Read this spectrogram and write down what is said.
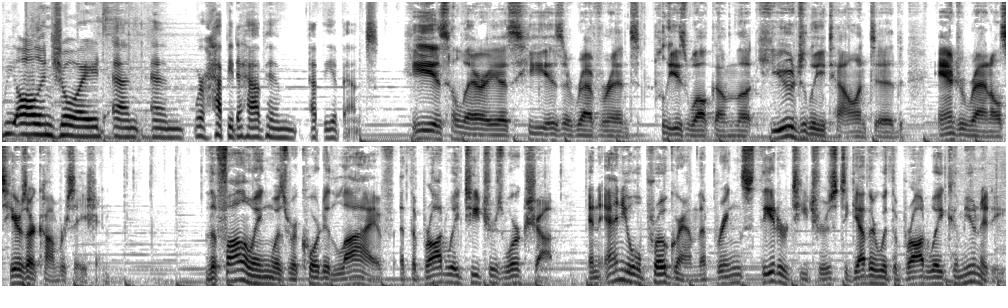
we all enjoyed, and and we're happy to have him at the event. He is hilarious. He is irreverent. Please welcome the hugely talented Andrew Rannells. Here's our conversation. The following was recorded live at the Broadway Teachers Workshop, an annual program that brings theater teachers together with the Broadway community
